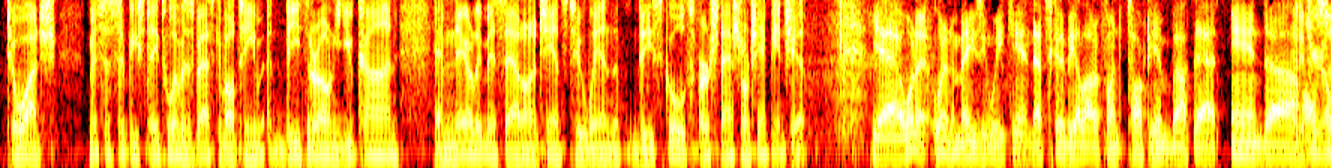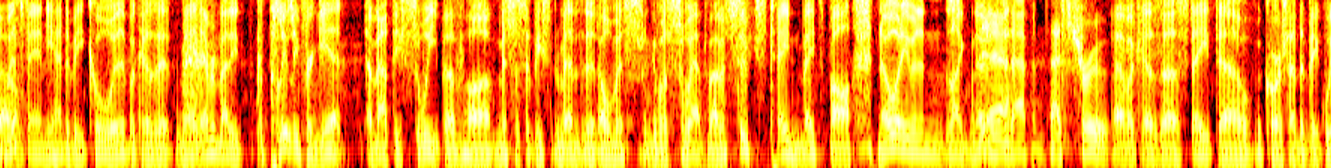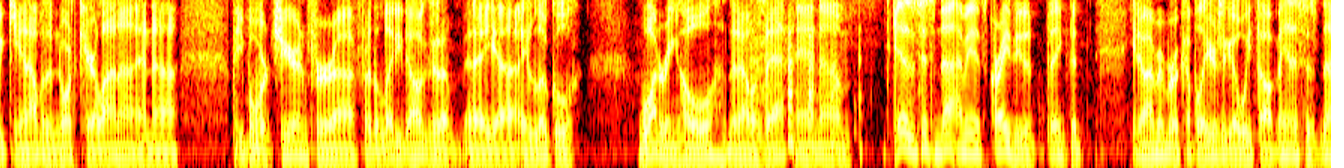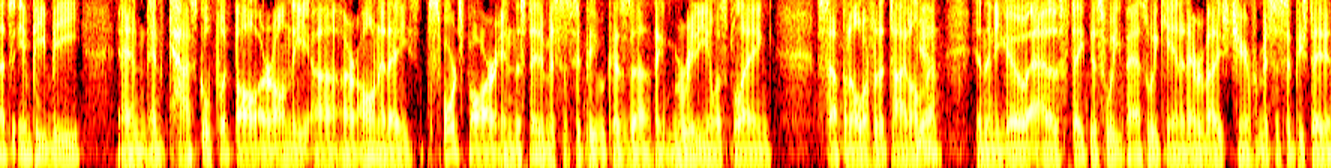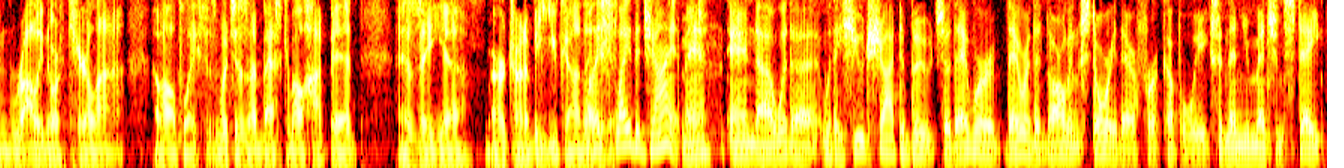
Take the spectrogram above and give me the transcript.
to watch Mississippi State's women's basketball team dethrone UConn and narrowly miss out on a chance to win the, the school's first national championship. Yeah, what a what an amazing weekend. That's going to be a lot of fun to talk to him about that. And, uh, And if also, you're an Ole Miss fan, you had to be cool with it because it made everybody completely forget about the sweep of uh, Mississippi that Ole Miss was swept by Mississippi State in baseball. No one even like noticed yeah, it happened. That's true. Uh, because uh, State, uh, of course, had the big weekend. I was in North Carolina, and uh, people were cheering for uh, for the Lady Dogs at a at a, uh, a local watering hole that I was at, and um, it was just nuts. I mean, it's crazy to think that. You know, I remember a couple of years ago we thought, man, this is nuts. MPB and and high school football are on the uh, are on at a sports bar in the state of Mississippi because uh, I think Meridian was playing South Panola for the title, yeah. and, and then you go out of the state this week, past weekend, and everybody's cheering for Mississippi State in Raleigh, North Carolina, of all places, which is a basketball hotbed as they uh, are trying to beat UConn. Well, they slayed the giant man, yeah. and uh, with a with a huge shot to boot. So they were they were the darling story there for a couple weeks. And then you mentioned State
